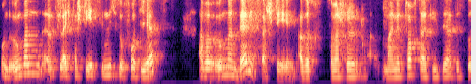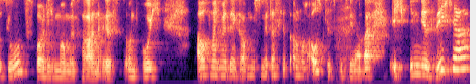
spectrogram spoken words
und irgendwann, äh, vielleicht verstehe ich sie nicht sofort jetzt, aber irgendwann werde ich es verstehen. Also zum Beispiel meine Tochter, die sehr diskussionsfreudig momentan ist und wo ich auch manchmal denke, auch müssen wir das jetzt auch noch ausdiskutieren. Aber ich bin mir sicher,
